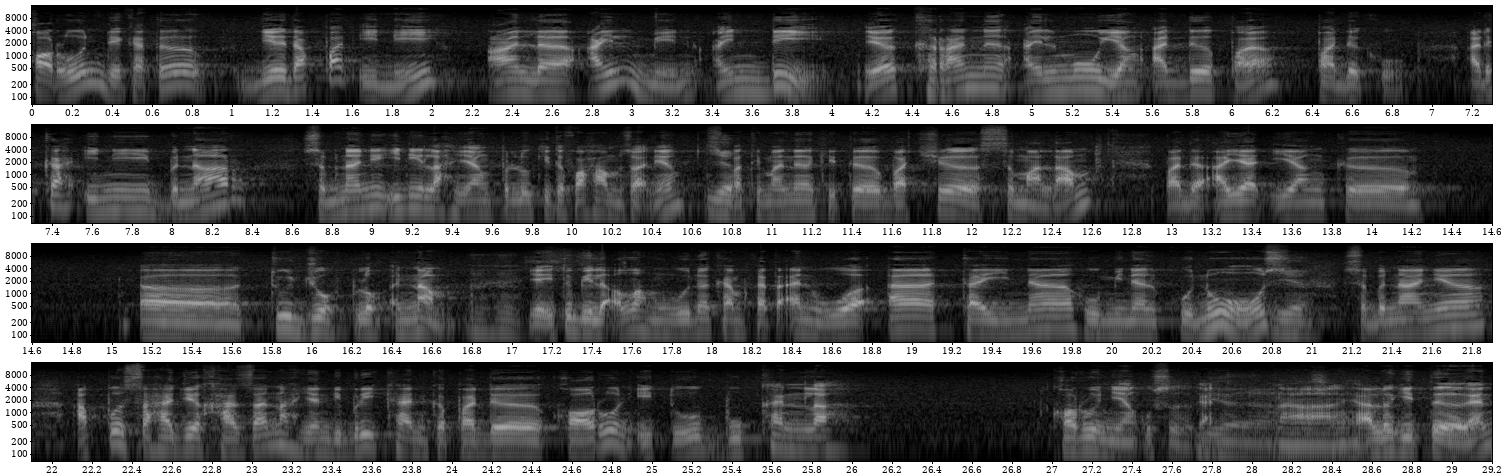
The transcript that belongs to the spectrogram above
Qarun dia kata dia dapat ini ala ilmin indi ya kerana ilmu yang ada pa- padaku. Adakah ini benar? Sebenarnya inilah yang perlu kita faham Ustaz ya. Ya. Seperti mana kita baca semalam pada ayat yang ke uh, 76 Mhm. iaitu bila Allah menggunakan perkataan wa atainahu minal kunuz Ya. sebenarnya apa sahaja khazanah yang diberikan kepada Qarun itu bukanlah Qarun yang usahakan. Ya, Nah, kalau kita kan,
